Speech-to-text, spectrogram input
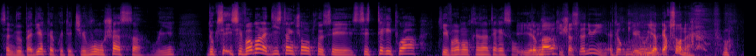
ça ne veut pas dire qu'à côté de chez vous, on chasse. Vous voyez donc c'est vraiment la distinction entre ces, ces, territoires qui est vraiment très intéressante. Il y a Thomas. des gens qui chassent la nuit, donc il n'y a personne.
